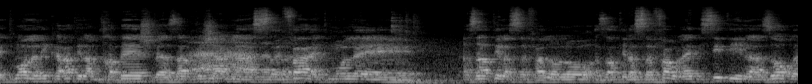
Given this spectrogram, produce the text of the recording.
אתמול אני קראתי למכבי אש ועזרתי אה, שם נכון. לשרפה. אתמול עזרתי לשרפה, לא, לא עזרתי לשרפה, אולי ניסיתי לעזור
